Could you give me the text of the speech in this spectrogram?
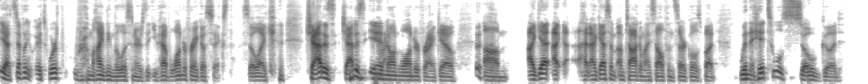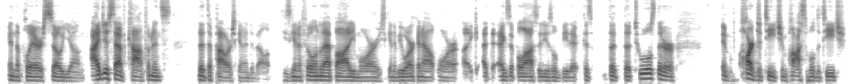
Yeah, it's definitely it's worth reminding the listeners that you have Wander Franco sixth. So like Chad is Chad is in Right. on Wander Franco. Um I get I I guess I'm, I'm talking myself in circles, but when the hit tool is so good and the player is so young, I just have confidence that the power is going to develop. He's going to fill into that body more. He's going to be working out more. Like at the exit velocities will be there because the the tools that are hard to teach, impossible to teach,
